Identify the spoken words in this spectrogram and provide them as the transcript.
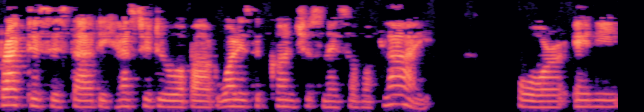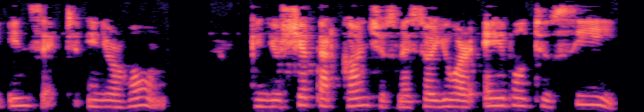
practices that it has to do about what is the consciousness of a fly or any insect in your home can you shift that consciousness so you are able to see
